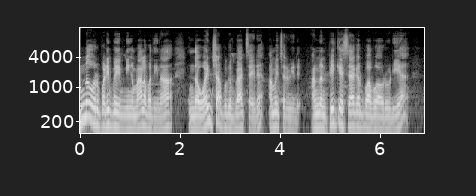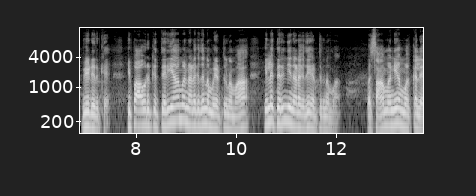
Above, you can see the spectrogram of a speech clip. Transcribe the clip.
இன்னும் ஒரு படிப்பு. நீங்கள் மேலே பார்த்தீங்கன்னா இந்த ஒயின் ஷாப்புக்கு பேக் சைடு அமைச்சர் வீடு. அண்ணன் பி கே சேகர் பாபு அவருடைய வீடு இருக்குது இப்போ அவருக்கு தெரியாமல் நடக்குதுன்னு நம்ம எடுத்துக்கணுமா? இல்லை தெரிஞ்சு நடக்குது எடுத்துக்கணுமா? இப்போ சாமானிய மக்கள்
